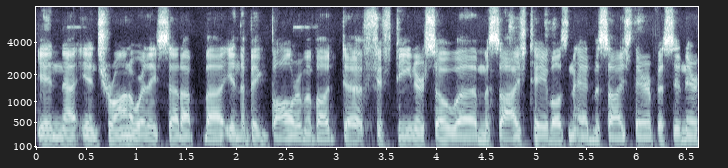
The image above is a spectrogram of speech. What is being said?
in uh, in Toronto where they set up uh, in the big ballroom about uh, 15 or so uh, massage tables and had massage therapists in there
